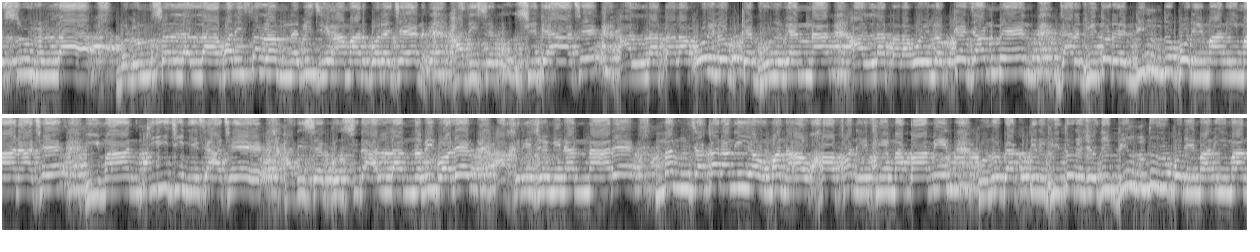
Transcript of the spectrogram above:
রসুল্লাহ। বলুন সাল্লাল্লাহু আলাইহি সাল্লাম, নবীজি আমার বলেছেন, হাদিসে কুদসিতে আছে, আল্লাহ তাআলা ওই লোককে ভুলবেন না, আল্লাহ তাআলা ওই লোককে জানবেন, যার ভিতরে বিন্দু পরিমাণ ইমান আছে। ইমান কি জিনিস আছে? হাদিসে কুদসিতে আল্লাহ নবী বলেন, আখরিজু মিনান নারে, মান জাকারানি ইয়াউমান আও খাফানি ফি মাকামিন। কোন ব্যক্তির ভিতরে যদি বিন্দু পরিমাণ ইমান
